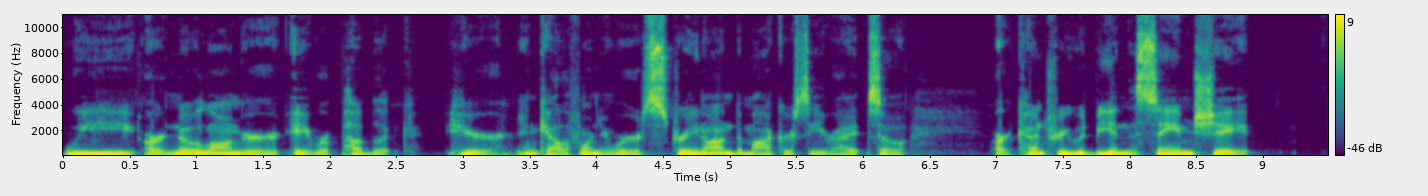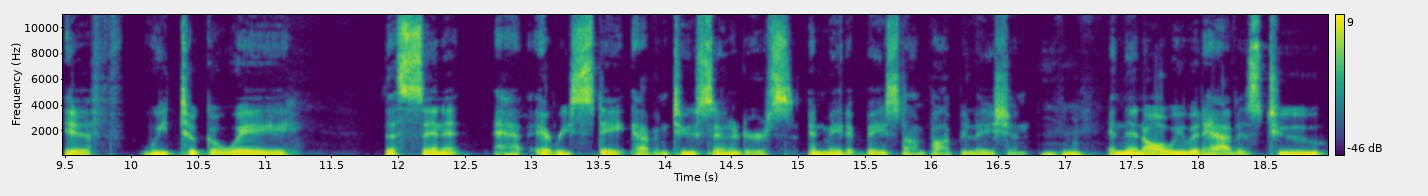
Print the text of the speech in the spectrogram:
we are no longer a republic here in California. We're straight on democracy, right? So our country would be in the same shape if we took away the Senate, ha- every state having two senators, and made it based on population. Mm-hmm. And then all we would have is two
